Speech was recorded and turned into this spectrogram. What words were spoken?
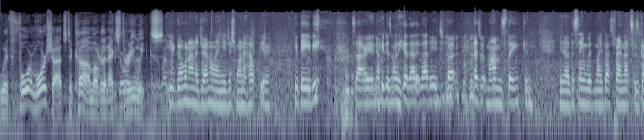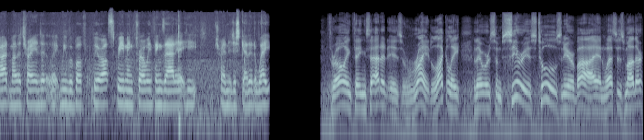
with four more shots to come over the next three weeks. You're going on adrenaline. You just want to help your your baby. Sorry, I know he doesn't want to hear that at that age, but that's what moms think. And you know, the same with my best friend. That's his godmother trying to like. We were both we were all screaming, throwing things at it. He trying to just get it away. Throwing things at it is right. Luckily, there were some serious tools nearby, and Wes's mother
